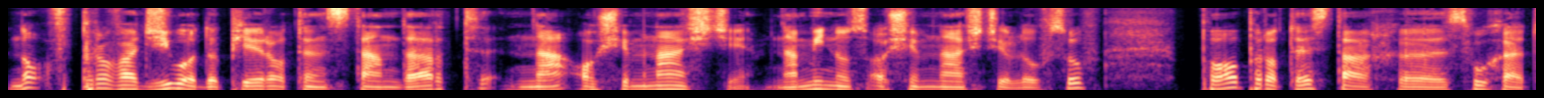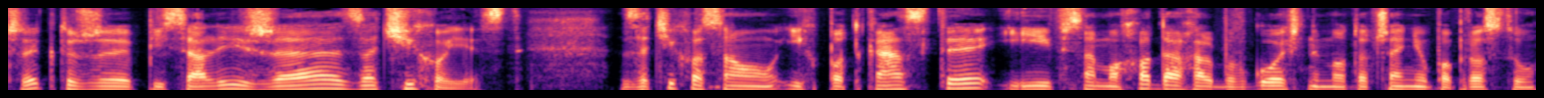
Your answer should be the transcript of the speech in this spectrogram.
no, wprowadziło dopiero ten standard na 18, na minus 18 lufsów po protestach e, słuchaczy, którzy pisali, że za cicho jest. Za cicho są ich podcasty i w samochodach albo w głośnym otoczeniu po prostu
